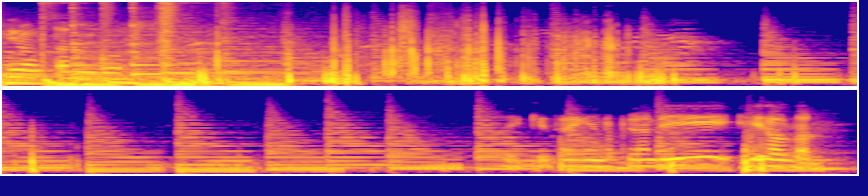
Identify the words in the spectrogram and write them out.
Hilton Bursa. Jadi kita nginepnya di Hilton.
